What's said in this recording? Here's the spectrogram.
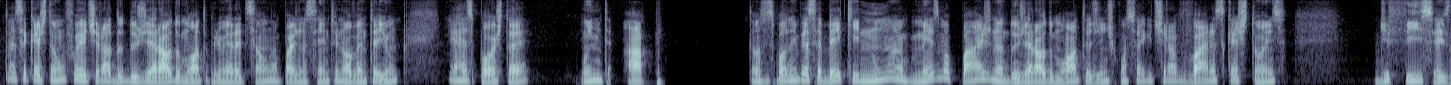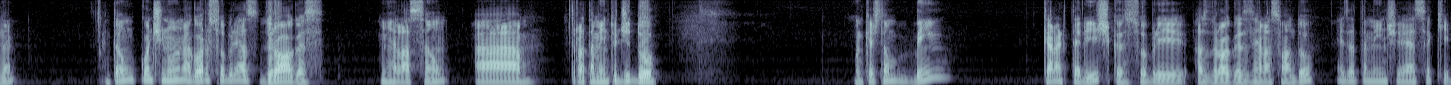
Então, essa questão foi retirada do Geraldo Mota, primeira edição, na página 191, e a resposta é Wind Up. Então, vocês podem perceber que numa mesma página do Geraldo Mota, a gente consegue tirar várias questões difíceis, né? Então, continuando agora sobre as drogas em relação a tratamento de dor. Uma questão bem característica sobre as drogas em relação à dor é exatamente essa aqui.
